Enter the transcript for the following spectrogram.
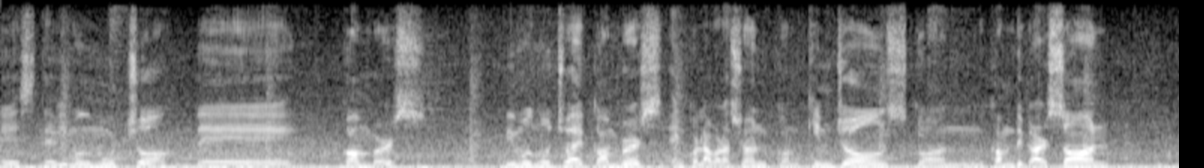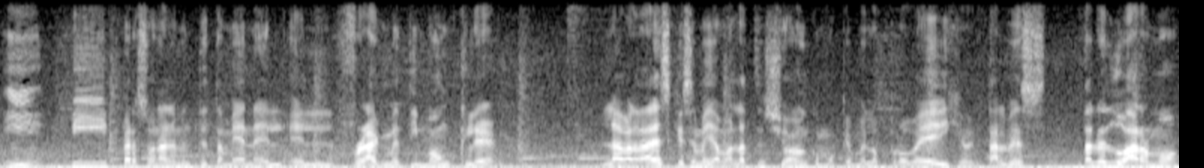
Este, vimos mucho de Converse, vimos mucho de Converse en colaboración con Kim Jones, con Com de Garçon y vi personalmente también el, el Fragment y Montclair la verdad es que se me llamó la atención, como que me lo probé y dije, tal vez, tal vez lo armo.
